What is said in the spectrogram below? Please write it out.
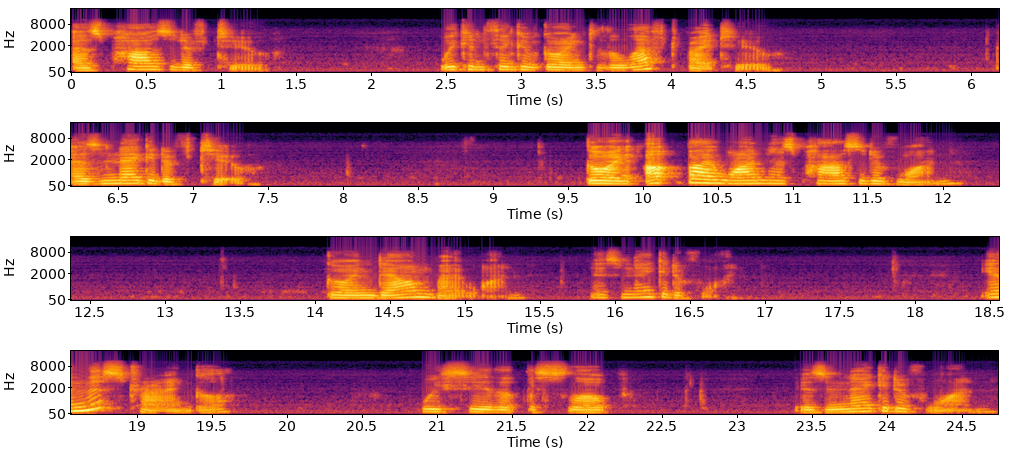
as positive 2, we can think of going to the left by 2 as negative 2. Going up by 1 is positive 1. Going down by 1 is negative 1. In this triangle, we see that the slope is negative 1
